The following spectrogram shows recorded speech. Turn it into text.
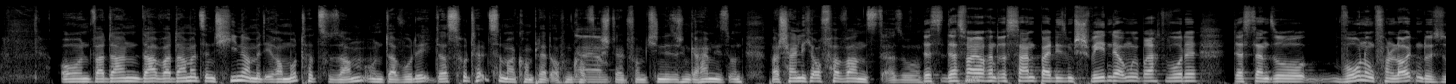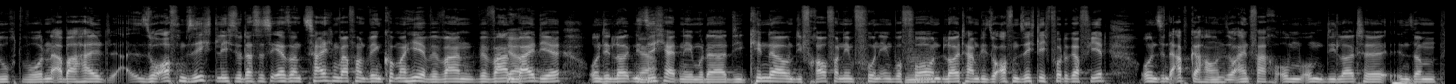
Und war dann, da war damals in China mit ihrer Mutter zusammen und da wurde das Hotelzimmer komplett auf den Kopf Ja, ja. gestellt vom chinesischen Geheimdienst und wahrscheinlich auch verwandt. Also Das, das war ja auch interessant bei diesem Schweden, der umgebracht wurde, dass dann so Wohnungen von Leuten durchsucht wurden, aber halt so offensichtlich, so dass es eher so ein Zeichen war von wegen, guck mal hier, wir waren, wir waren Ja. bei dir und den Leuten die Ja. Sicherheit nehmen oder die Kinder und die Frau von dem fuhren irgendwo vor und Leute haben die so offensichtlich fotografiert und sind abgehauen, so einfach um, um die Leute in so einem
